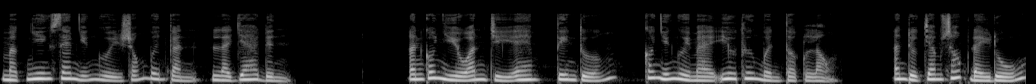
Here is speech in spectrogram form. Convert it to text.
Mặc nhiên xem những người sống bên cạnh là gia đình. Anh có nhiều anh chị em, tin tưởng, Có những người mẹ yêu thương mình thật lòng. Anh được chăm sóc đầy đủ,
